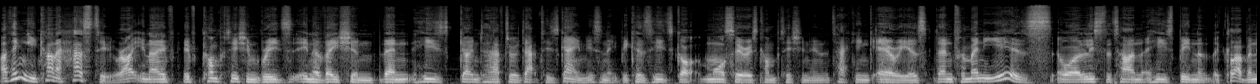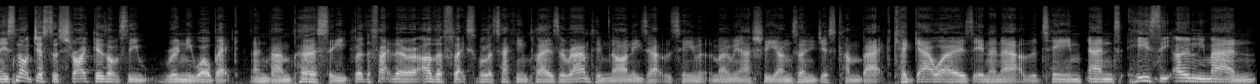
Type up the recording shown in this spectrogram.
I think he kind of has to, right? You know, if, if competition breeds innovation, then he's going to have to adapt his game, isn't he? Because he's got more serious competition in attacking areas than for many years, or at least the time that he's been at the club. And it's not just the strikers, obviously Rooney, Welbeck and Van Persie, but the fact there are other flexible attacking players around him. Nani's out of the team at the moment, Ashley Young's only just come back, Kagawa is in and out of the team, and he's the only man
